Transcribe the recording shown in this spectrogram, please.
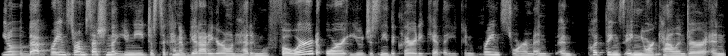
you know that brainstorm session that you need just to kind of get out of your own head and move forward or you just need the clarity kit that you can brainstorm and and put things in your calendar and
